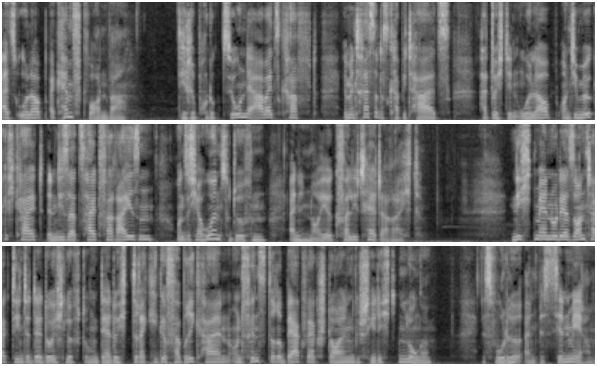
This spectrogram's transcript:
als Urlaub erkämpft worden war. Die Reproduktion der Arbeitskraft im Interesse des Kapitals hat durch den Urlaub und die Möglichkeit, in dieser Zeit verreisen und sich erholen zu dürfen, eine neue Qualität erreicht. Nicht mehr nur der Sonntag diente der Durchlüftung der durch dreckige Fabrikhallen und finstere Bergwerkstollen geschädigten Lunge. Es wurde ein bisschen mehr.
